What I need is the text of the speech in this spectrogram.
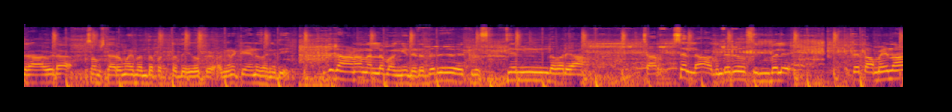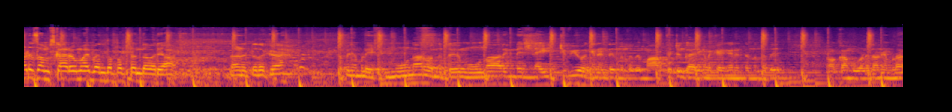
ദ്രാവിഡ സംസ്കാരവുമായി ബന്ധപ്പെട്ട ദൈവമൊക്കെ അങ്ങനെയൊക്കെയാണ് സംഗതി. ഇത് കാണാൻ നല്ല ഭംഗിയുണ്ട്. ഇതൊരു ക്രിസ്ത്യൻ എന്താ പറയുക ചർച്ചല്ല അതിന്റെ ഒരു സിമ്പൽ ഒക്കെ തമിഴ്നാട് സംസ്കാരവുമായി ബന്ധപ്പെട്ട എന്താ പറയുക ഇതാണ് ഇട്ടതൊക്കെ. അപ്പോൾ നമ്മൾ മൂന്നാർ വന്നിട്ട് മൂന്നാറിന്റെ നൈറ്റ് വ്യൂ എങ്ങനെ ഉണ്ട് എന്നുള്ളത് മാർക്കറ്റും കാര്യങ്ങളൊക്കെ എങ്ങനെ എന്നുള്ളത് നോക്കാൻ പോകണം ഇതാണ് നമ്മളെ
